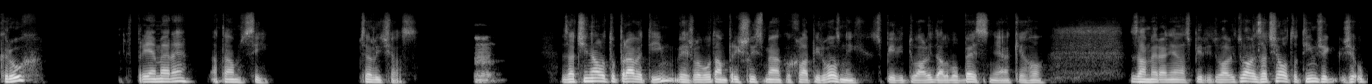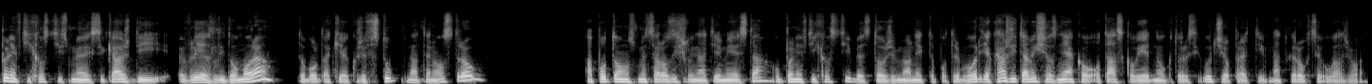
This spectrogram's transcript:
kruh v priemere a tam si celý čas. Mm. Začínalo to práve tým, vieš, lebo tam prišli sme ako chlapi rôznych spiritualit alebo bez nejakého zamerania na spiritualitu, ale začalo to tým, že, že úplne v tichosti sme si každý vliezli do mora, to bol taký akože vstup na ten ostrov a potom sme sa rozišli na tie miesta úplne v tichosti, bez toho, že mal niekto potrebu hovoriť a každý tam išiel s nejakou otázkou jednou, ktorú si určil predtým, nad ktorou chce uvažovať.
